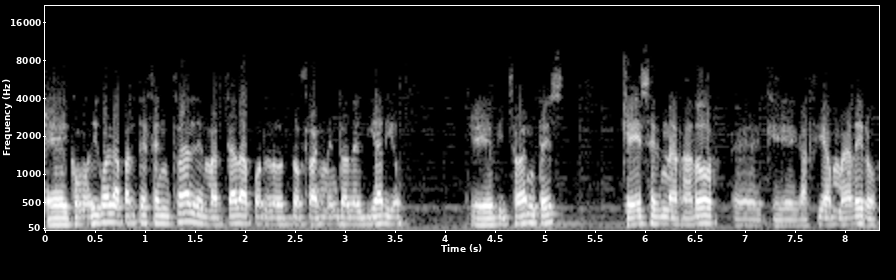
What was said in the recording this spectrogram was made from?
Eh, como digo, en la parte central, enmarcada por los dos fragmentos del diario que he dicho antes, que es el narrador, eh, que García Madero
